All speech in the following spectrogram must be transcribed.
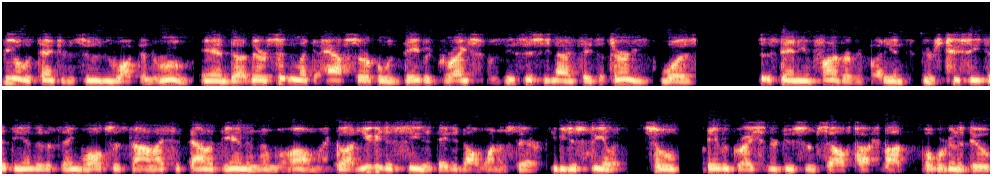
feel the tension as soon as we walked in the room. And uh, they were sitting like a half circle, and David Grice, was the assistant United States attorney, was standing in front of everybody. And there's two seats at the end of the thing. Walt sits down, I sit down at the end, and I'm going, oh my God. You could just see that they did not want us there. You could just feel it. So David Grice introduces himself, talks about what we're going to do.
